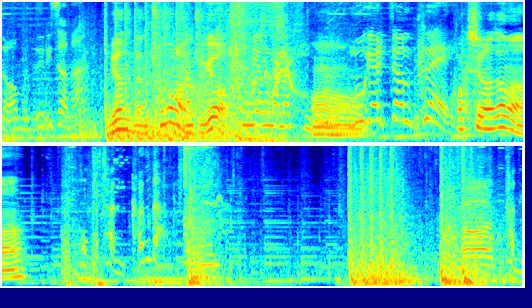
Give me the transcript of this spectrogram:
너무 느리잖아. 미안한데 난 총으로 안 죽여 한 명 남았습니다. 어. 무결점 플레이. 확실하잖아 폭탄 간다. 아 탄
